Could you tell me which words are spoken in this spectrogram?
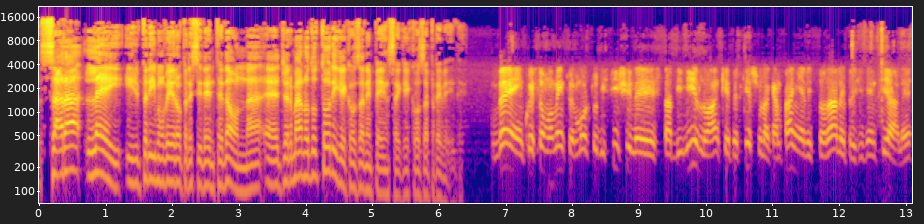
Sarà lei il primo vero presidente donna? Eh, Germano Dottori che cosa ne pensa e che cosa prevede? Beh, in questo momento è molto difficile stabilirlo anche perché sulla campagna elettorale presidenziale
